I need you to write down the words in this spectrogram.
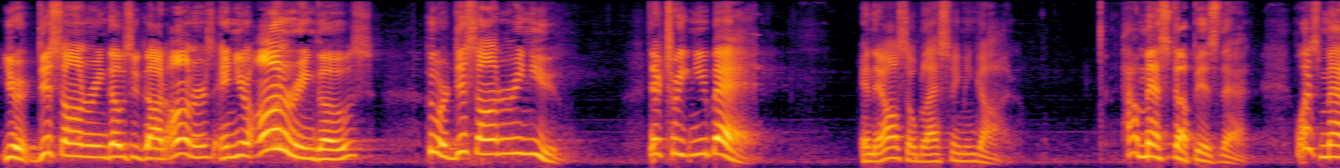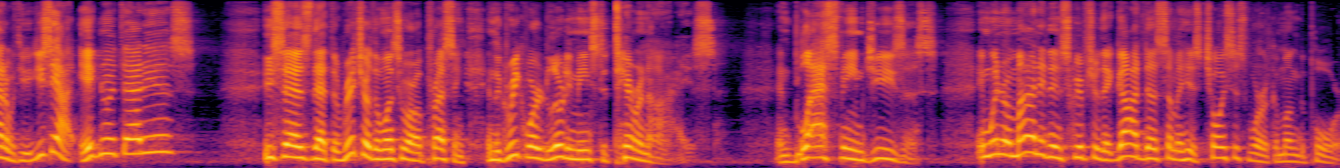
You're dishonoring those who God honors, and you're honoring those who are dishonoring you. They're treating you bad, and they're also blaspheming God. How messed up is that? What's the matter with you? You see how ignorant that is? He says that the rich are the ones who are oppressing. And the Greek word literally means to tyrannize and blaspheme Jesus. And we're reminded in Scripture that God does some of his choicest work among the poor.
